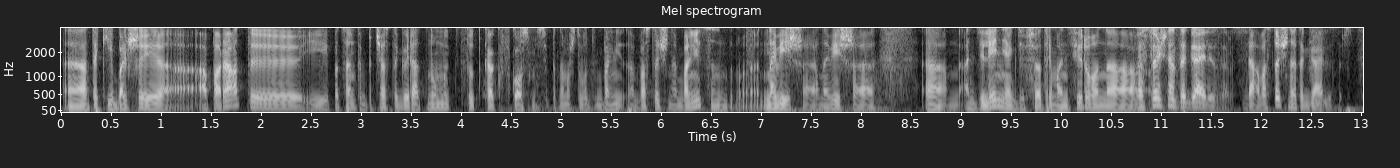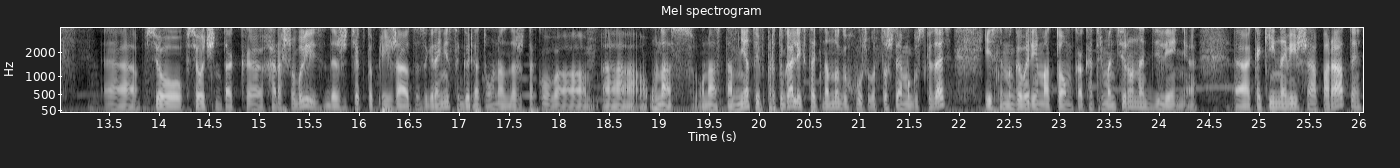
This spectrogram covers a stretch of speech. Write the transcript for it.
Такие большие аппараты, и пациенты часто говорят, ну мы тут как в космосе, потому что вот больни... Восточная больница, новейшая, новейшее отделение, где все отремонтировано. Восточная это Гайлизерс. Да, Восточная это Гайлизерс все, все очень так э, хорошо выглядит. Даже те, кто приезжают из-за границы, говорят, у нас даже такого а, у нас у нас там нет. И в Португалии, кстати, намного хуже. Вот то, что я могу сказать, если мы говорим о том, как отремонтировано отделение, э, какие новейшие аппараты.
